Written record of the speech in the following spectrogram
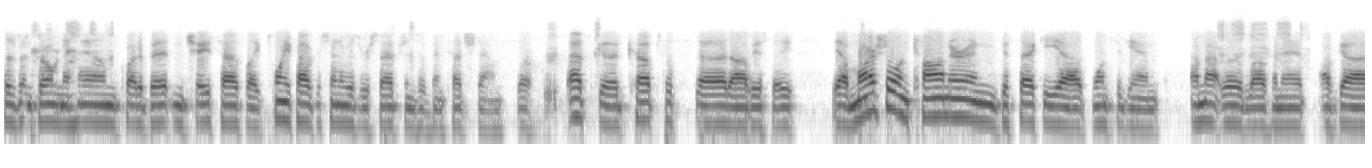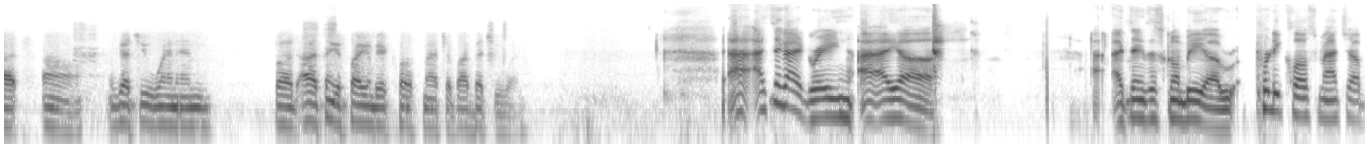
has been thrown to him quite a bit, and Chase has like 25% of his receptions have been touchdowns. So that's good. Kupp's a stud, obviously. Yeah, Marshall and Conner and Gesicki, yeah, once again, I'm not really loving it. I've got uh, I've got you winning, but I think it's probably gonna be a close matchup. I bet you win. I, I think I agree. I uh, I- think this is going to be a pretty close matchup,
